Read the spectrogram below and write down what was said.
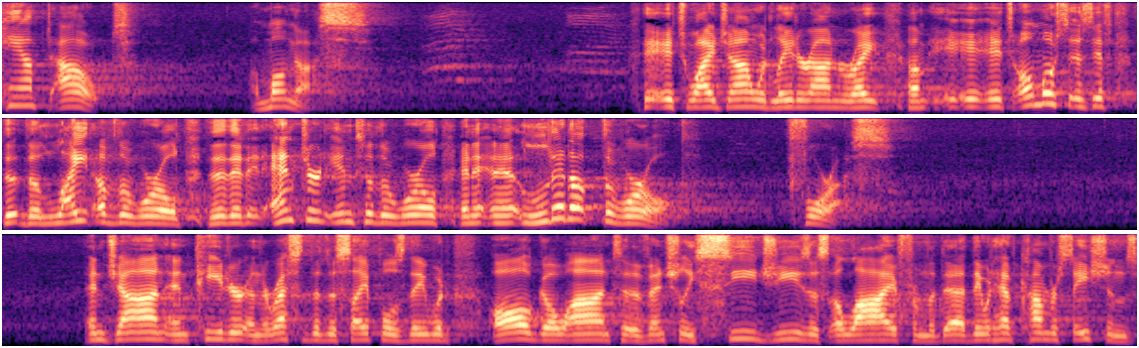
camped out among us. It's why John would later on write um, it's almost as if the, the light of the world, that it entered into the world and it, and it lit up the world for us. And John and Peter and the rest of the disciples, they would all go on to eventually see Jesus alive from the dead. They would have conversations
